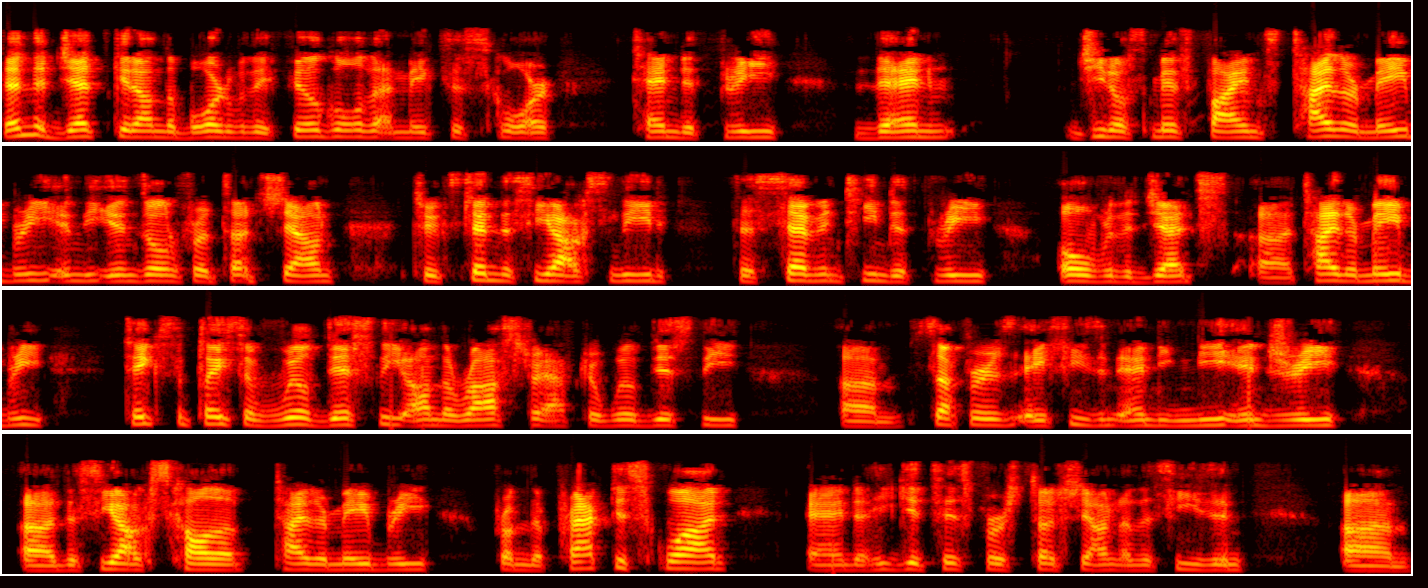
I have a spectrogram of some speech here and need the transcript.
Then the Jets get on the board with a field goal that makes the score 10 to 3. Then Geno Smith finds Tyler Mabry in the end zone for a touchdown to extend the Seahawks lead to 17 to 3 over the Jets. Uh, Tyler Mabry takes the place of Will Dissly on the roster after Will Dissly um, suffers a season ending knee injury. Uh, the Seahawks call up Tyler Mabry from the practice squad, and uh, he gets his first touchdown of the season. Um,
